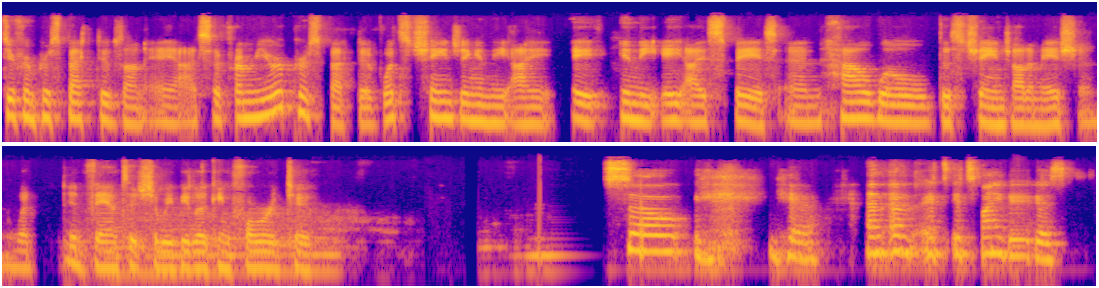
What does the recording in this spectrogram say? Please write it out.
different perspectives on AI. So, from your perspective, what's changing in the AI, in the AI space, and how will this change automation? What advantage should we be looking forward to? So, yeah, and and it's it's funny because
